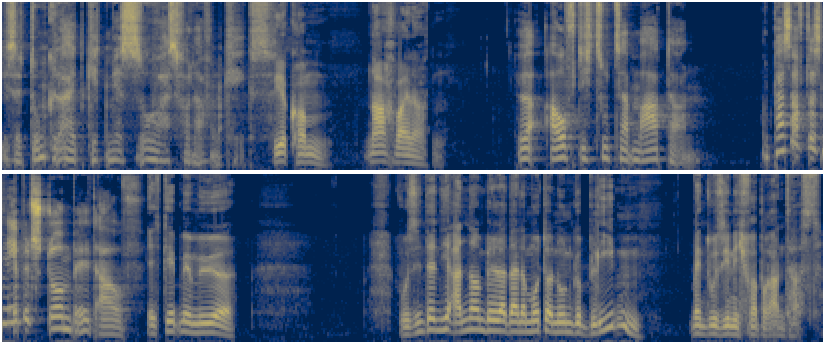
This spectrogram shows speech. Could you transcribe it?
Diese Dunkelheit geht mir sowas von auf den Keks. Wir kommen. Nach Weihnachten. Hör auf, dich zu zermartern. Und pass auf das Nebelsturmbild auf. Ich gebe mir Mühe. Wo sind denn die anderen Bilder deiner Mutter nun geblieben, wenn du sie nicht verbrannt hast?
